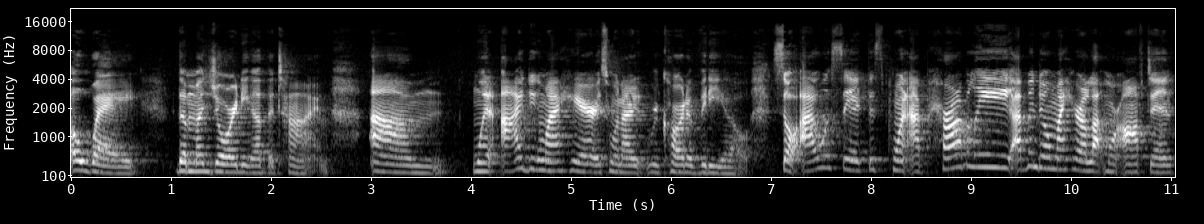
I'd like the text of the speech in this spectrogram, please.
away the majority of the time. Um, when I do my hair is when I record a video. So I would say at this point, I probably, I've been doing my hair a lot more often.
